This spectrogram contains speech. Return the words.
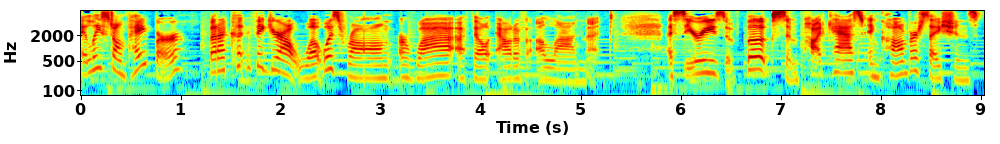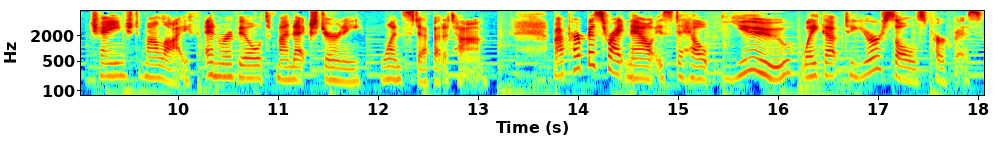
at least on paper, but I couldn't figure out what was wrong or why I felt out of alignment. A series of books and podcasts and conversations changed my life and revealed my next journey one step at a time. My purpose right now is to help you wake up to your soul's purpose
